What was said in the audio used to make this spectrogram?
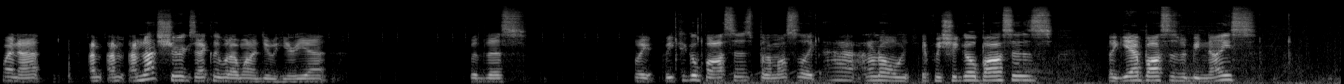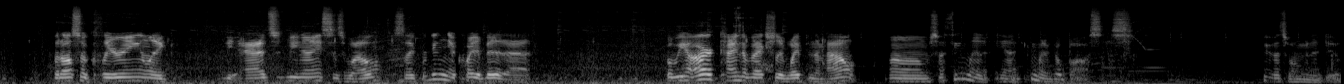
Why not? I'm, I'm, I'm not sure exactly what I want to do here yet. With this. Like, we could go bosses, but I'm also like, ah, I don't know if we should go bosses. Like, yeah, bosses would be nice. But also clearing, like, the ads would be nice as well. It's like, we're getting a, quite a bit of that. But we are kind of actually wiping them out. Um, so I think I'm gonna, yeah, I think I'm gonna go bosses. I think that's what I'm gonna do.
